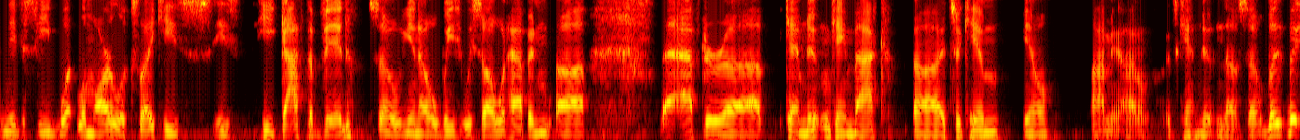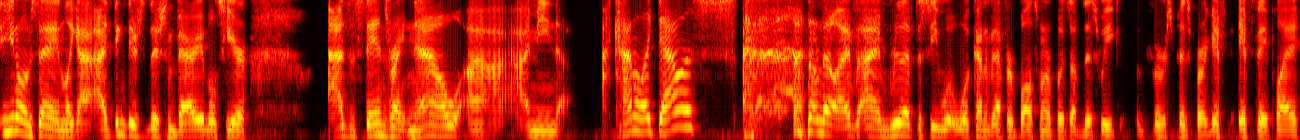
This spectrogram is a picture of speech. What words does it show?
need to see what Lamar looks like. He's he's he got the vid, so you know we we saw what happened uh, after uh, Cam Newton came back. Uh, it took him, you know. I mean, I don't. It's Cam Newton though, so but but you know what I'm saying. Like I, I think there's there's some variables here. As it stands right now, I, I mean, I kind of like Dallas. I don't know. I, I really have to see what, what kind of effort Baltimore puts up this week versus Pittsburgh if if they play,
